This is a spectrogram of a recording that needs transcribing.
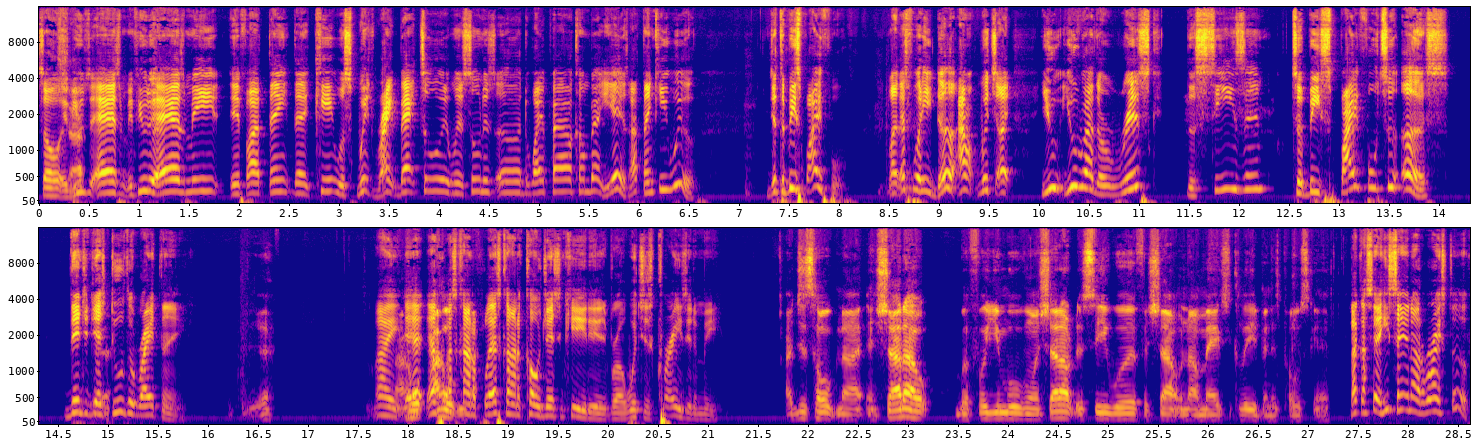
So if you ask if you ask me if I think that Kidd will switch right back to it when as soon as uh Dwight Powell come back, yes, I think he will. Just to be spiteful. Like that's what he does. I don't, which I you you rather risk the season to be spiteful to us than to just do the right thing. Yeah. Like that, hope- that's, that's kind of that's kind of cold Jason Kidd is, bro, which is crazy to me. I just hope not. And shout out before you move on. Shout out to C-Wood for shouting out Maxi Kleber in his post game. Like I said, he's saying all the right stuff.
